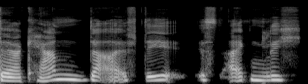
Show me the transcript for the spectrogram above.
Der Kern der AfD ist eigentlich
